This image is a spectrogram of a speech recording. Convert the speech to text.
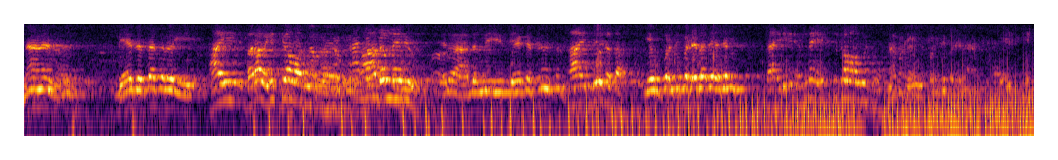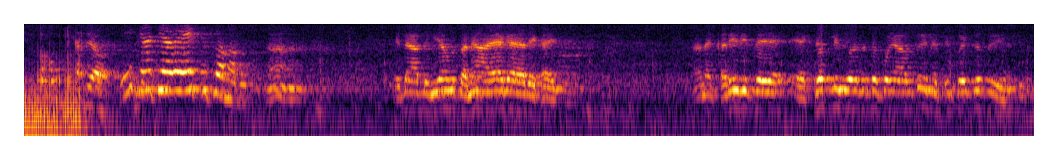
ના ના બે જતા કરો એ. હા એ બરાબર એ જ કહેવા આદમ ને પેલો આદમની બે કૃષ્ણ હા એ બે જતા એ ઉપરથી પડેલા બે જણ? એમને એક પૂછવા માંગુ છું. ના પણ એ ઉપરથી પડેલા. એ ક્યાંથી આવે? એ પૂછવા માંગુ છું. હા. એટલે આ દુનિયામાં તને આયા ગયા દેખાય છે. અને ખરી રીતે એક્ઝેક્ટલી જોવા તો કોઈ આવતું નથી કોઈ જતું નથી.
